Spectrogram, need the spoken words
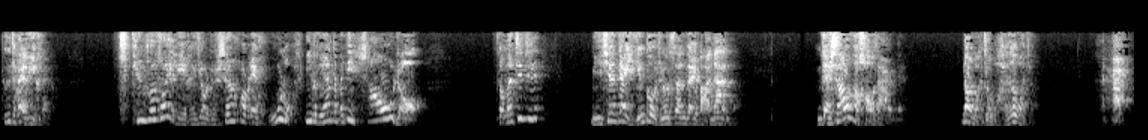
这个太厉害了。听说最厉害就是身后那葫芦，你可别让他把地烧着。怎么这这这？你现在已经构成三灾八难了，你再烧个好歹的。那我就完了，我就，哎，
